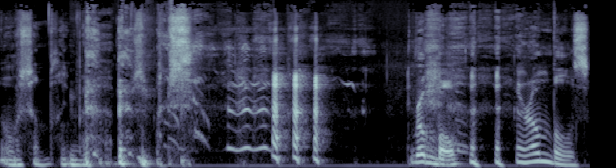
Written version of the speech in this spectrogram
or something, perhaps. Rumble. Rumbles.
